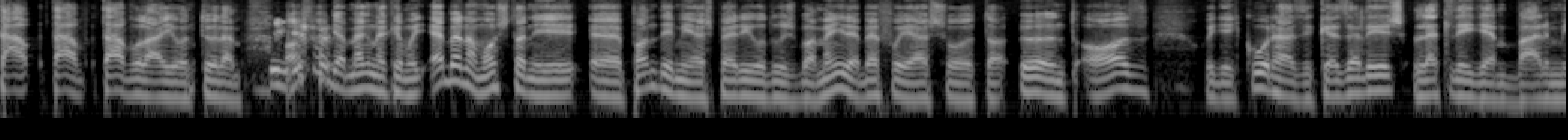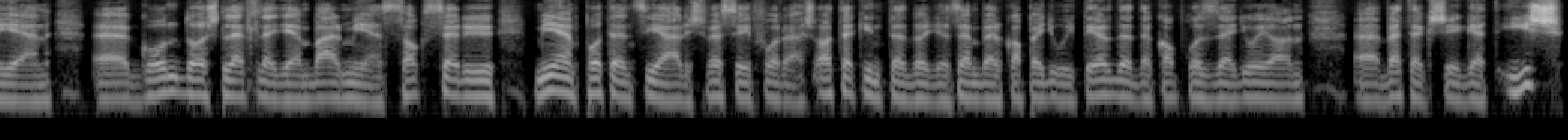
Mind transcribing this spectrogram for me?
Táv, táv, távol álljon tőlem. Igen. Azt mondja meg nekem, hogy ebben a mostani eh, pandémiás periódusban mennyire befolyásolta önt az, hogy egy kórházi kezelés lett legyen bármilyen eh, gondos, lett legyen bármilyen szakszerű, milyen potenciális veszélyforrás a tekintetben, hogy az ember kap egy új térdet, de kap hozzá egy olyan eh, betegséget is,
